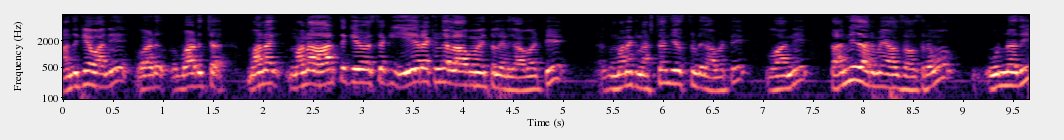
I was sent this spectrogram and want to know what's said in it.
అందుకే వాని వాడు వాడు చ- మన మన ఆర్థిక వ్యవస్థకి ఏ రకంగా లాభం అవుతలేడు కాబట్టి మనకి నష్టం చేస్తుండే కాబట్టి వాడిని తన్ని ధర్మేయాల్సిన అవసరము ఉన్నది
